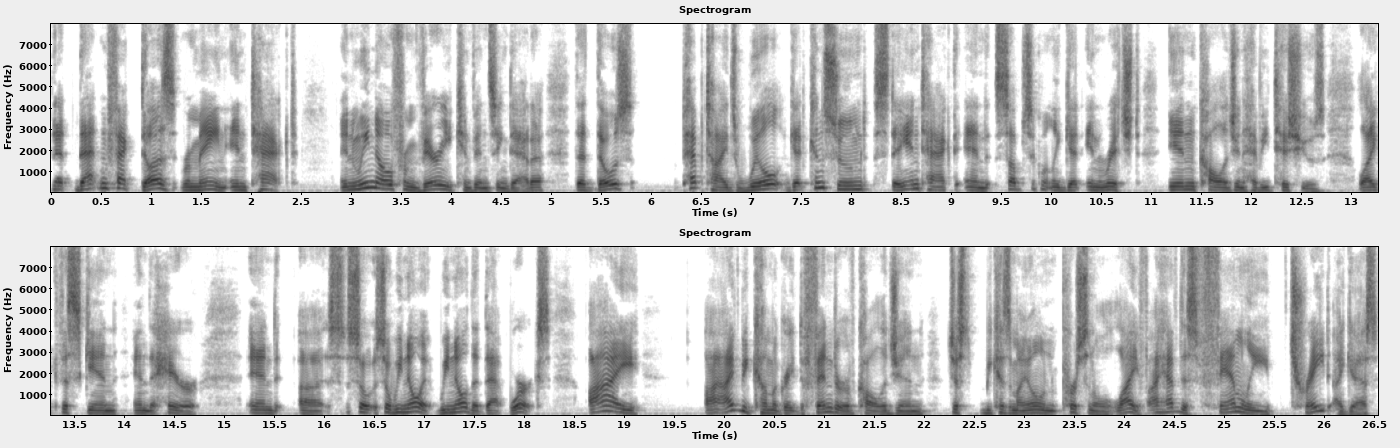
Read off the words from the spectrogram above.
that that in fact does remain intact. And we know from very convincing data that those peptides will get consumed, stay intact, and subsequently get enriched in collagen heavy tissues like the skin and the hair. And uh, so, so we know it. We know that that works. I I've become a great defender of collagen just because of my own personal life. I have this family trait, I guess,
